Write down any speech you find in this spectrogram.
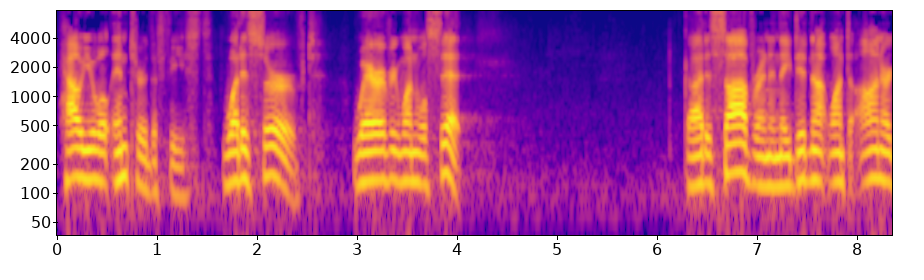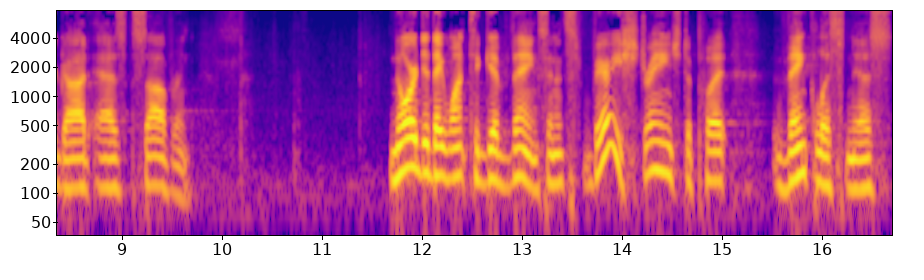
how you will enter the feast, what is served, where everyone will sit. God is sovereign, and they did not want to honor God as sovereign. Nor did they want to give thanks. And it's very strange to put thanklessness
